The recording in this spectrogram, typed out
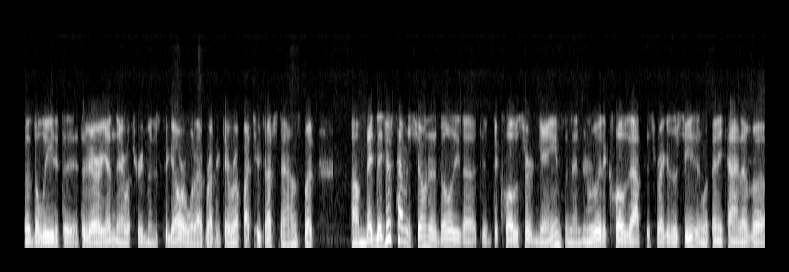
the, the lead at the at the very end there with three minutes to go or whatever. I think they were up by two touchdowns, but. Um, they, they just haven't shown an ability to, to, to close certain games and then really to close out this regular season with any kind of uh,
